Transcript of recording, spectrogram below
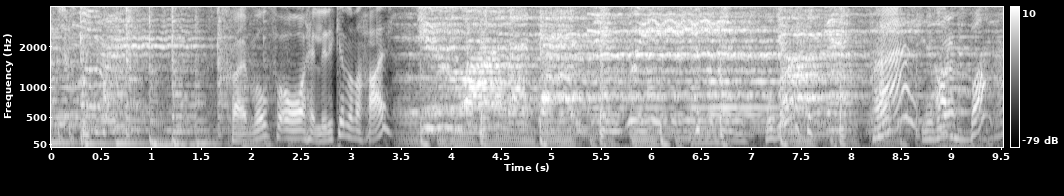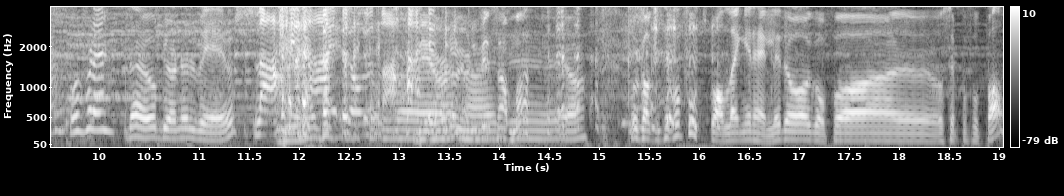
Cry Wolf, og heller ikke denne her. Hæ? ABBA? Hvorfor det? Det er jo Bjørn Ulveus. Nei, nei, nei. Bjørn og ulv i samme. Ja. Og kan ikke se på fotball lenger heller, og gå på øh, og se på fotball.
